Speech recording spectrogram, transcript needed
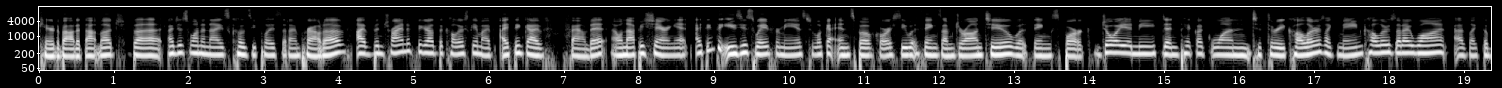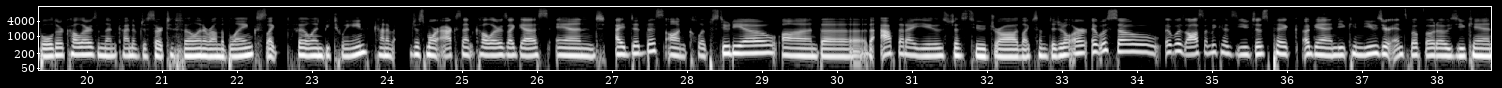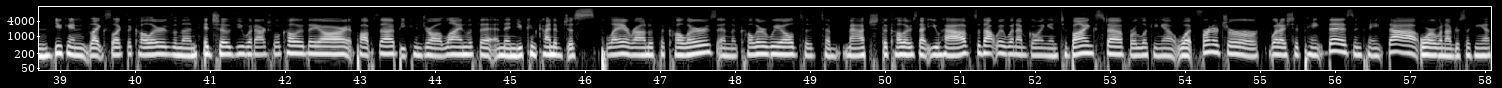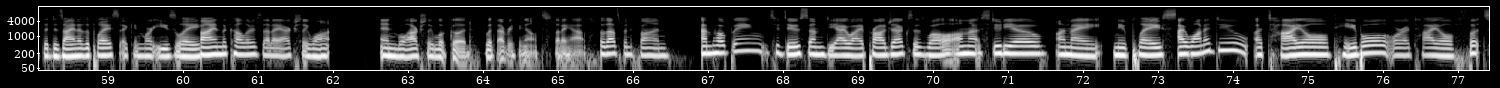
cared about it that much, but I just want a nice cozy place that I'm proud of. I've been trying to figure out the color scheme. I've I think I've found it. I will not be sharing it. I think the easiest way for me is to look at inspo, of course, see what things I'm drawn to, what things spark joy in me, then pick like one to three colors, like main colors that I want as like the bolder colors, and then kind of just start to fill in around the blanks, like fill in between, kind of just more accent colors, I guess. And I did this on Clip Studio on the the app that I use just to draw like some digital art. It was so it was awesome because you just pick again, you can use your inspo photos, you can you can like select the colors and then it shows you what actual color they are. It pops up, you can draw a line with it and then you can kind of just play around with the colors and the color wheel to to match the colors that you have. So that way when I'm going into buying stuff or looking at what furniture or what I should paint this and paint that, or when I'm just looking at the design of the place, I can more easily find the colors that I actually want and will actually look good with everything else that I have. So that's been fun. I'm hoping to do some DIY projects as well on that studio on my new place. I want to do a tile table or a tile foot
